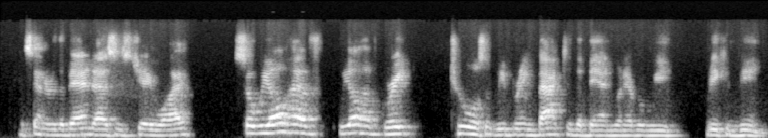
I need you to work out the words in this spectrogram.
the center of the band, as is JY. So we all have we all have great tools that we bring back to the band whenever we reconvene.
